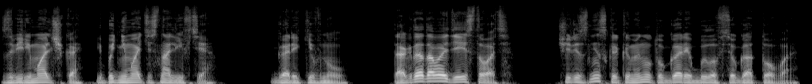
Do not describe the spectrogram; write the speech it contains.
Забери мальчика и поднимайтесь на лифте». Гарри кивнул. «Тогда давай действовать». Через несколько минут у Гарри было все готово.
